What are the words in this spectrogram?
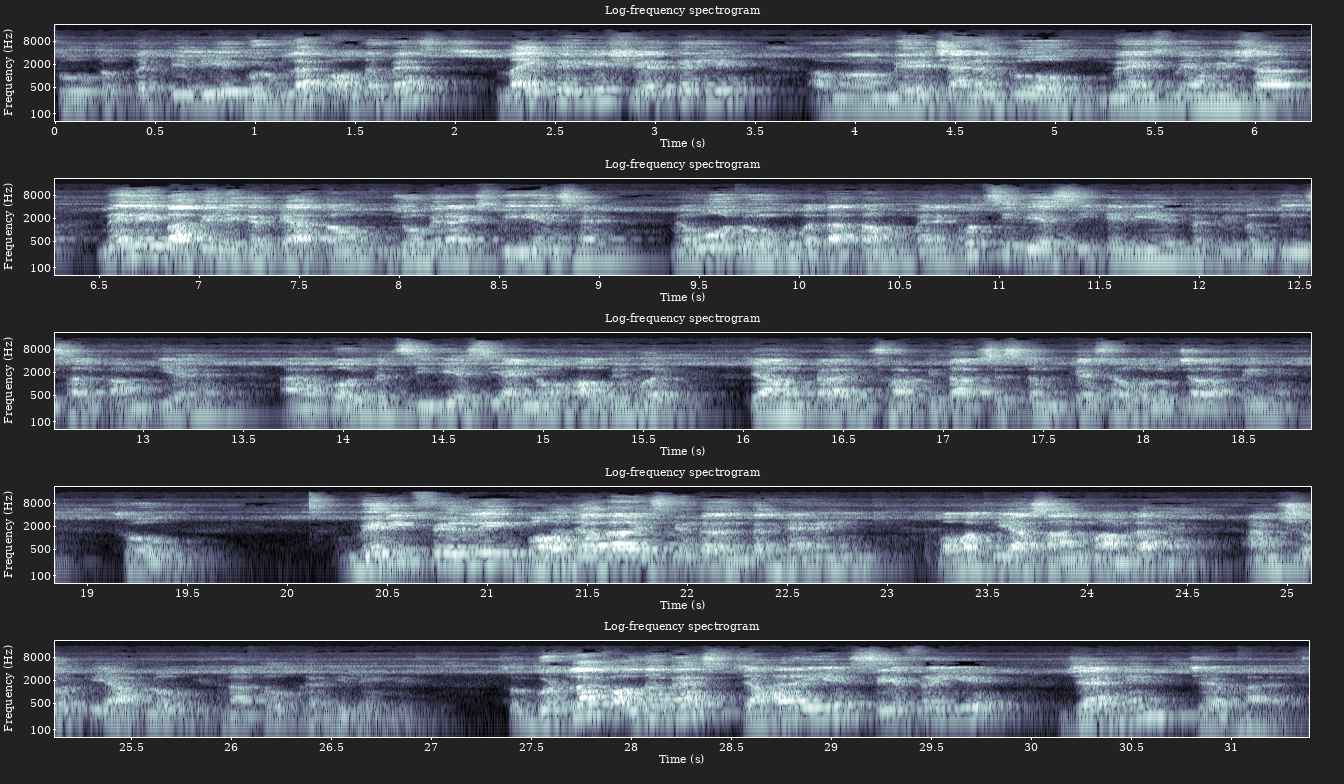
सो so, तब तक के लिए good luck all the best like करिए शेयर करिए। अब मेरे चैनल को मैं इसमें हमेशा नई नई बातें लेकर के आता हूँ जो मेरा एक्सपीरियंस है मैं वो लोगों को बताता हूँ। मैंने खुद सीबीएसई e के लिए तकरीबन तीन साल काम किया है। I have work with CBSE I know how they work क्या उनका हिसाब किताब सिस्टम कैसा वो लोग चलाते हैं। सो वेरी फेयरली बहुत ज़्यादा इसके अंदर अंतर है नहीं। बहुत ही आसान मामला है। आई एम श्योर कि आप लोग इतना तो कर ही लेंगे। So good luck all the best जहाँ रहिए सेफ़ रहिए। जय हिंद, जय भारत।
